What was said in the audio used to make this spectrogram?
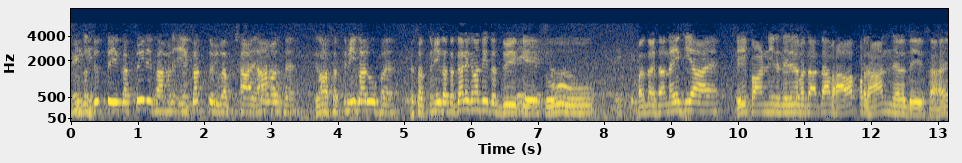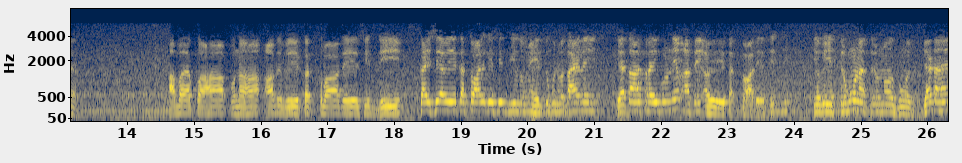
तो द्वित्व एकत्व ही लिखा मैंने एकत्व विवक्षायाम अर्थ है। सप्तमी का रूप है। तो सप्तमी का तो क्या लिखना चाहिए था? द्विकेशु परंतु ऐसा नहीं किया है। यही पाणनी का निर्देश बताता भाव प्रधान निर्देश है। अब कहा पुनः अविवेकत्वादे सिद्धि कैसे अविवेकत्वाद की सिद्धि? तो उसमें हेतु कुछ बताया नहीं। यथा त्रैगुण्य अति अविवेकत्वादे सिद्धि। क्योंकि ये त्रिगुण त्रिगुण गुण जड़ है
